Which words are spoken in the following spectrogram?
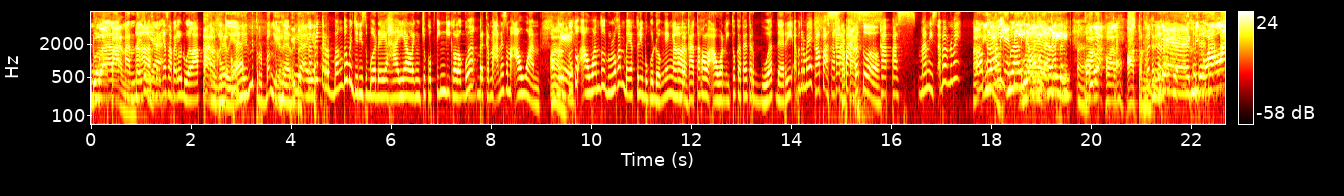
28. Dan itu masih Ah, teringat sampai lu 28 Ah, gitu kayak, ya. Oh ini terbang ya Benar. gitu. Iya, iya. Tapi terbang tuh menjadi sebuah daya hayal yang cukup tinggi. Kalau gue berkenaannya sama awan. Oke. Menurut gue tuh awan tuh dulu kan banyak tuh di buku dongeng yang Ah. berkata kalau awan itu katanya terbuat dari apa tuh namanya? Kapas. Kapas. Betul. Kapas manis. Apa namanya? Ah, oh, gulali, gulali, Gulali. Gulali. cotton- Koala, koala. Cotton Bener. candy. koala.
